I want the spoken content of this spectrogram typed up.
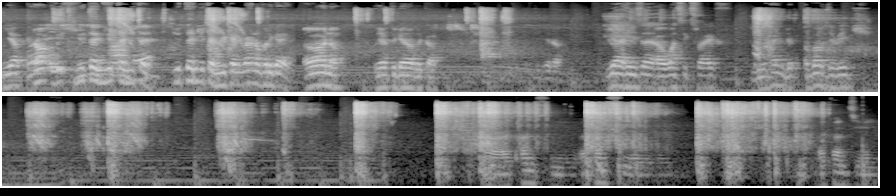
Yep. Where No, wait, you turn, you turn, you turn. You turn, you turn. You can run over the guy. Oh no. We have to get out of the car. Get out. Yeah, he's at uh, 165. Behind the, above the ridge. Ah, I can't see. I can't see anything. I can't see anything.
